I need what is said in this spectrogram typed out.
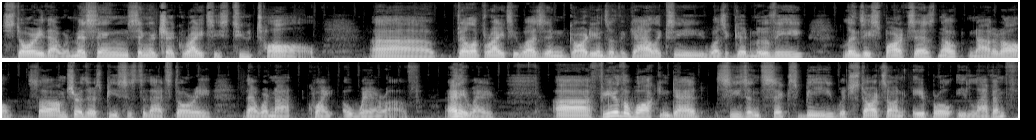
story that we're missing. Singer Chick writes he's too tall. Uh, Philip writes he was in Guardians of the Galaxy. It was a good movie. Lindsay Sparks says, nope, not at all. So I'm sure there's pieces to that story that we're not quite aware of. Anyway, uh, Fear the Walking Dead, Season 6B, which starts on April 11th.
